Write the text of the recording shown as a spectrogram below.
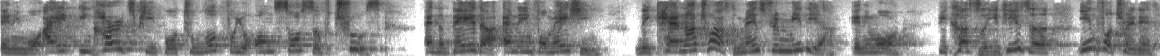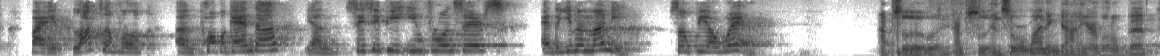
anymore. I encourage people to look for your own source of truth and the data and the information. They cannot trust mainstream media anymore because it is uh, infiltrated by lots of uh, um, propaganda and CCP influencers and even money. So be aware. Absolutely, absolutely. And so we're winding down here a little bit,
